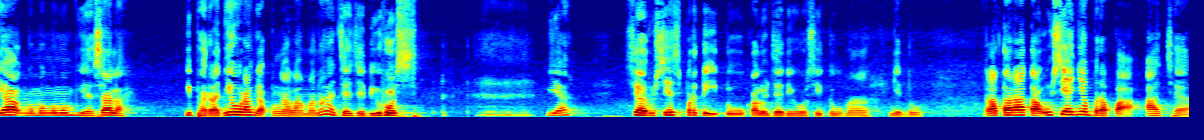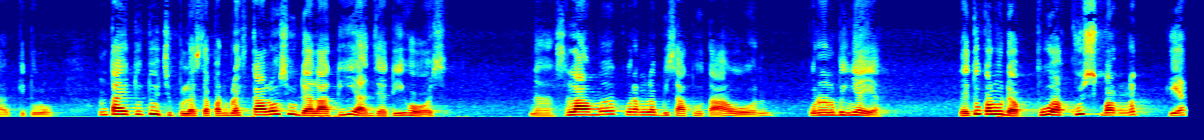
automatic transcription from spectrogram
ya ngomong-ngomong biasa lah. Ibaratnya orang nggak pengalaman aja jadi host. Ya seharusnya seperti itu kalau jadi host itu mah gitu. Rata-rata usianya berapa aja gitu loh entah itu 17 18 kalau sudah latihan jadi host. Nah selama kurang lebih satu tahun kurang lebihnya ya. Nah itu kalau udah bagus banget ya.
